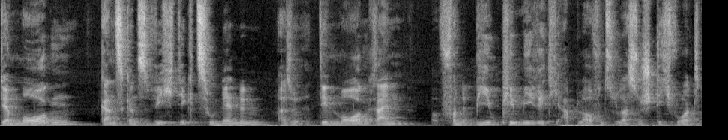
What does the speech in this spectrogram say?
der Morgen ganz, ganz wichtig zu nennen. Also den Morgen rein von der Biochemie richtig ablaufen zu lassen. Stichwort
